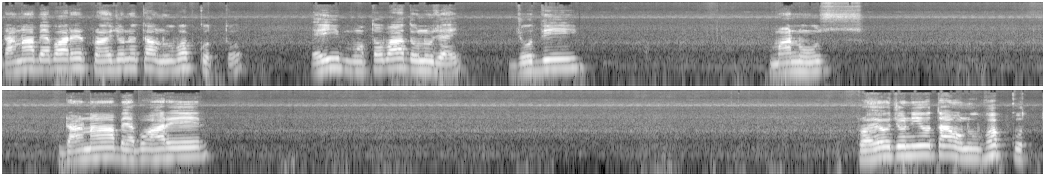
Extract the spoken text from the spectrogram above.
ডানা ব্যবহারের প্রয়োজনীয়তা অনুভব করত, এই মতবাদ অনুযায়ী যদি মানুষ ডানা ব্যবহারের প্রয়োজনীয়তা অনুভব করত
